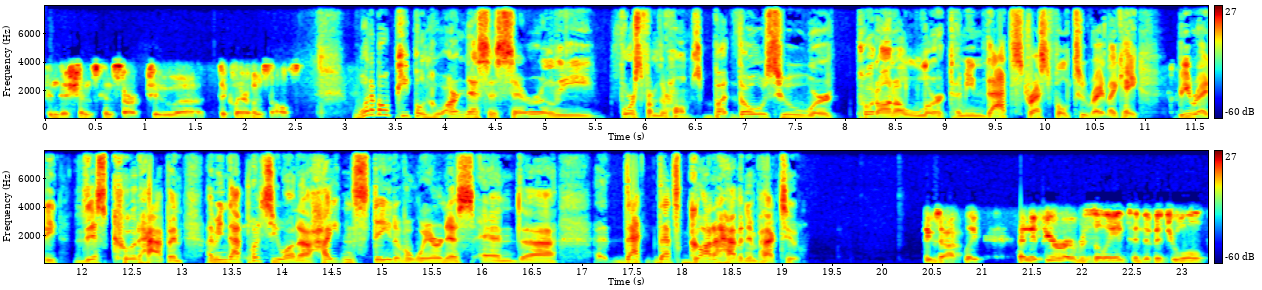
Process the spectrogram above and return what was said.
conditions can start to uh, declare themselves. What about people who aren't necessarily forced from their homes, but those who were put on alert? I mean, that's stressful too, right? Like, hey, be ready. This could happen. I mean, that puts you on a heightened state of awareness, and uh, that that's got to have an impact too. Exactly. And if you're a resilient individual,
